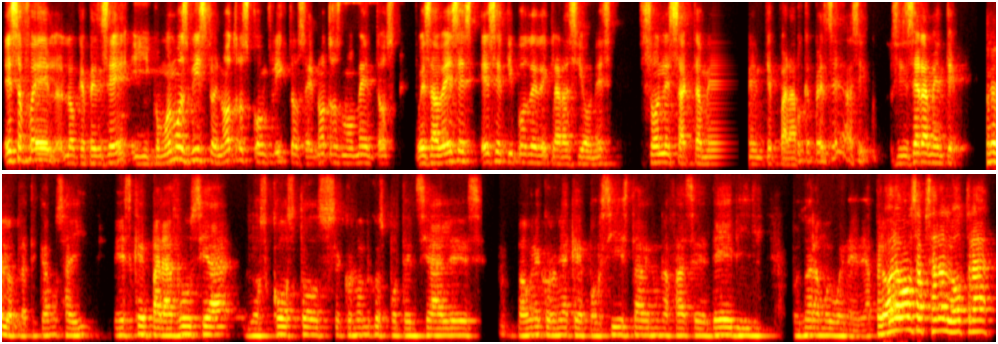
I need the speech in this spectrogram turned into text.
Eso fue lo que pensé y como hemos visto en otros conflictos, en otros momentos, pues a veces ese tipo de declaraciones son exactamente para lo que pensé, así, sinceramente. Lo platicamos ahí, es que para Rusia los costos económicos potenciales para una economía que por sí estaba en una fase débil, pues no era muy buena idea. Pero ahora vamos a pasar a la otra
